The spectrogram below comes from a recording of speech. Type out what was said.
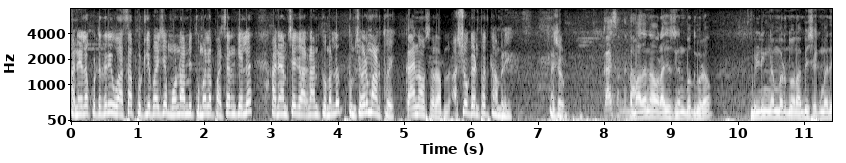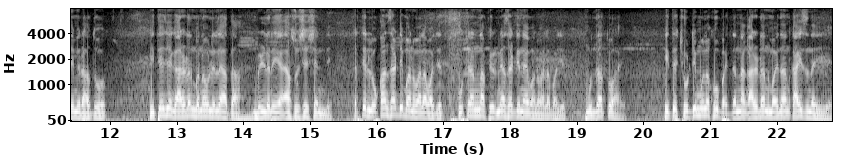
आणि याला कुठेतरी वाचा फुटली पाहिजे म्हणून आम्ही तुम्हाला पाचारण केलं आणि आमचे कारण आम्ही तुम्हाला तुमच्याकडे मांडतोय. काय नाव सर आपलं? अशोक गणपत कांबळे. अशोक. काय सांगा माझं नाव राजेश गणपत गुरव. बिल्डिंग नंबर दोन अभिषेकमध्ये मी राहतो. इथे जे गार्डन बनवलेलं आहे आता बिल्डर असोसिएशनने तर ते लोकांसाठी बनवायला पाहिजेत. कुत्र्यांना फिरण्यासाठी नाही बनवायला पाहिजेत. मुद्दा तो आहे. इथे छोटी मुलं खूप आहेत. त्यांना गार्डन मैदान काहीच नाही आहे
